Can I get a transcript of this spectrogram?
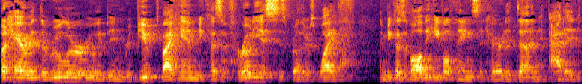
But Herod, the ruler, who had been rebuked by him because of Herodias, his brother's wife, and because of all the evil things that Herod had done, added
